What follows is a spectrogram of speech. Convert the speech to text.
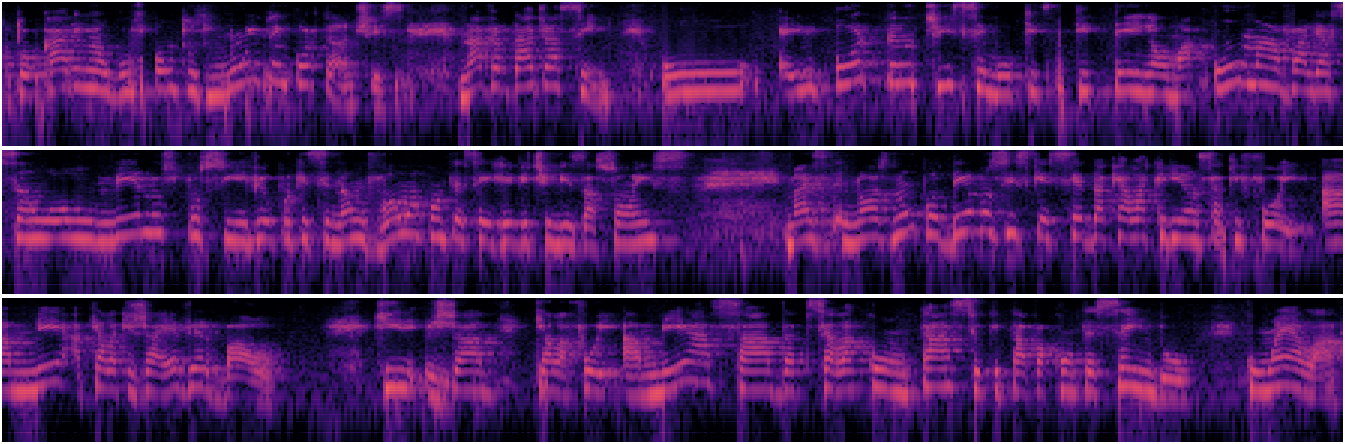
tocaram em alguns pontos muito importantes. Na verdade, assim, o, é importantíssimo que, que tenha uma, uma avaliação ou o menos possível, porque senão vão acontecer revitimizações. Mas nós não podemos esquecer daquela criança que foi a me, aquela que já é verbal, que já que ela foi ameaçada, que se ela contasse o que estava acontecendo com ela,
